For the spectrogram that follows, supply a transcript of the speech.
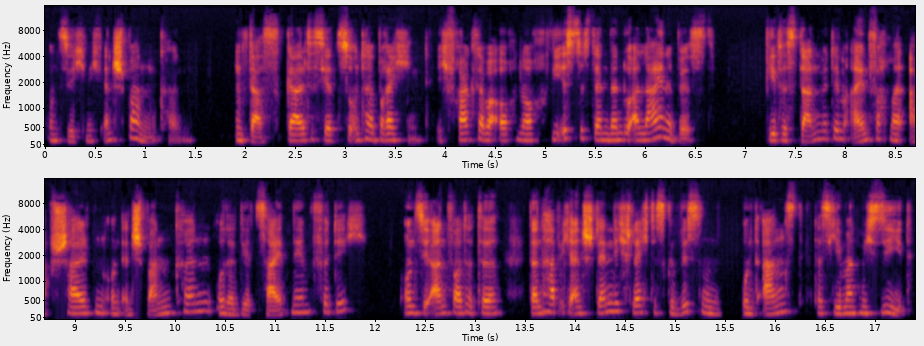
und sich nicht entspannen können. Und das galt es jetzt zu unterbrechen. Ich fragte aber auch noch, wie ist es denn, wenn du alleine bist? Geht es dann mit dem einfach mal abschalten und entspannen können oder dir Zeit nehmen für dich? Und sie antwortete, dann habe ich ein ständig schlechtes Gewissen und Angst, dass jemand mich sieht.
